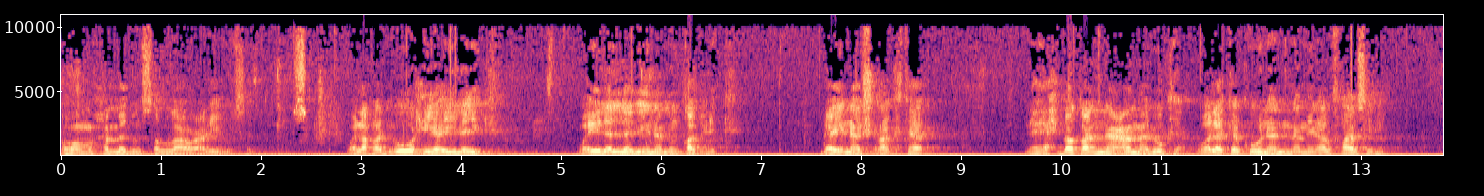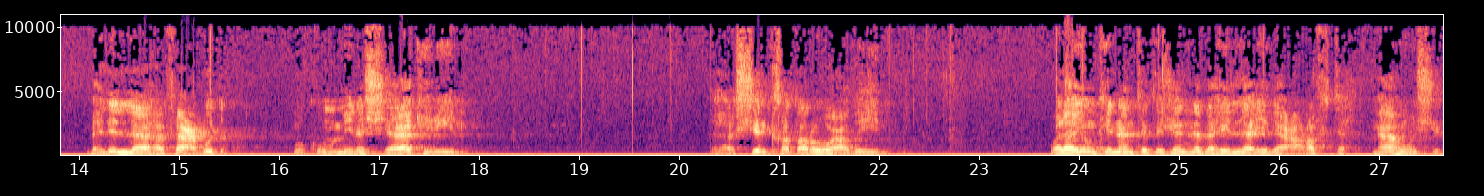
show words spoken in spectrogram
وهو محمد صلى الله عليه وسلم ولقد أوحي إليك وإلى الذين من قبلك لئن أشركت ليحبطن عملك ولتكونن من الخاسرين. بل الله فاعبد وكن من الشاكرين. الشرك خطره عظيم. ولا يمكن أن تتجنبه إلا إذا عرفته ما هو الشرك.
